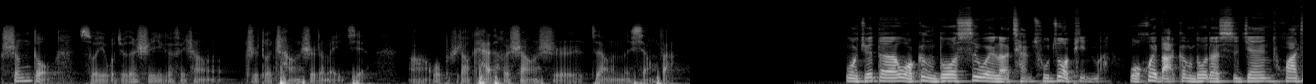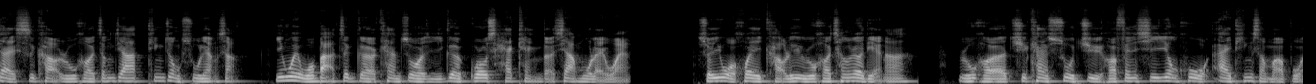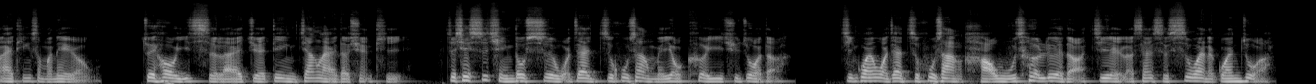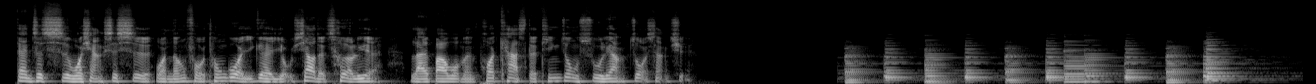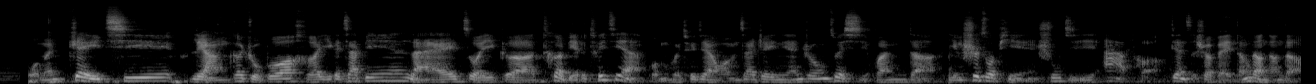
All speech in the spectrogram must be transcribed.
生动，所以我觉得是一个非常值得尝试的媒介。啊，我不知道 Cat 和上是这样的想法。我觉得我更多是为了产出作品吧，我会把更多的时间花在思考如何增加听众数量上，因为我把这个看作一个 growth hacking 的项目来玩，所以我会考虑如何蹭热点啊，如何去看数据和分析用户爱听什么不爱听什么内容，最后以此来决定将来的选题。这些事情都是我在知乎上没有刻意去做的。尽管我在知乎上毫无策略的积累了三十四万的关注啊，但这次我想试试我能否通过一个有效的策略来把我们 Podcast 的听众数量做上去。我们这一期两个主播和一个嘉宾来做一个特别的推荐，我们会推荐我们在这一年中最喜欢的影视作品、书籍、App、电子设备等等等等。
